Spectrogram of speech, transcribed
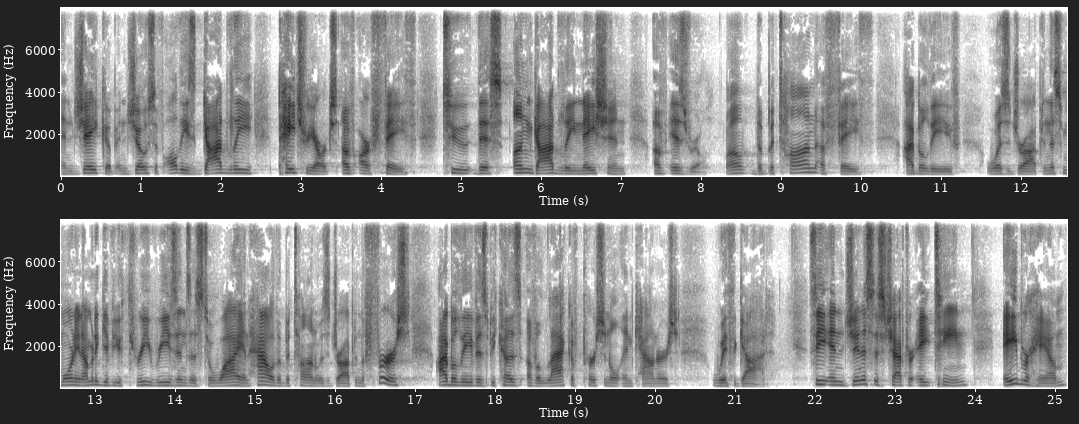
and Jacob and Joseph, all these godly patriarchs of our faith, to this ungodly nation of Israel? Well, the baton of faith, I believe, was dropped. And this morning, I'm going to give you three reasons as to why and how the baton was dropped. And the first, I believe, is because of a lack of personal encounters with God. See, in Genesis chapter 18, Abraham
